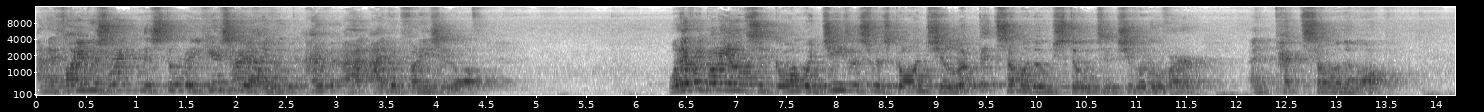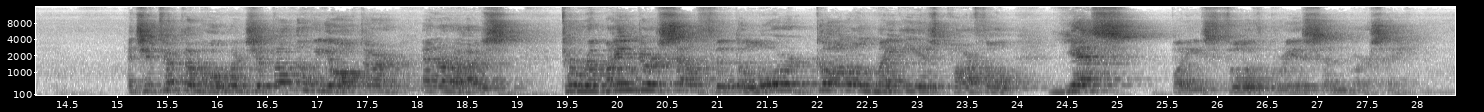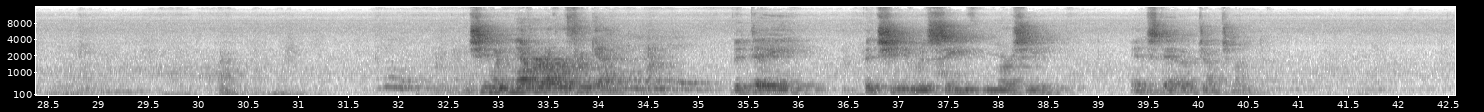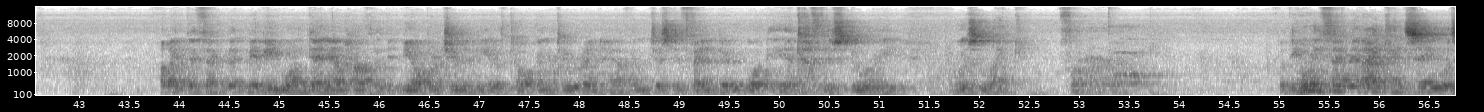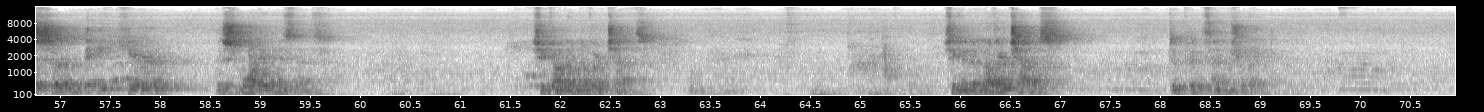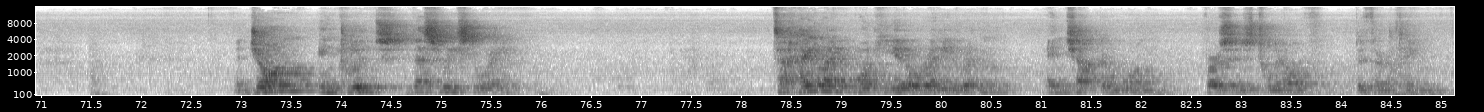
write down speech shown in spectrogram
and if I was writing the story, here's how I would, I I would finish it off. When everybody else had gone, when Jesus was gone, she looked at some of those stones and she went over and picked some of them up. And she took them home and she built a wee altar in her house to remind herself that the Lord God Almighty is powerful, yes, but He's full of grace and mercy. And she would never ever forget the day that she received mercy instead of judgment. I like to think that maybe one day I'll have the, the, opportunity of talking to her in heaven just to find out what the end of the story was like for her. But the only thing that I can say with certainty here this morning is this she got another chance. She got another chance to put things right. And John includes this wee story to highlight what he had already written in chapter 1, verses 12 to 13.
